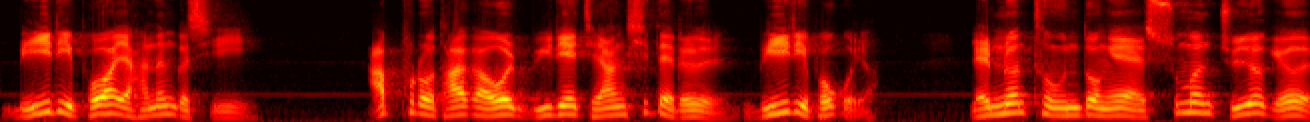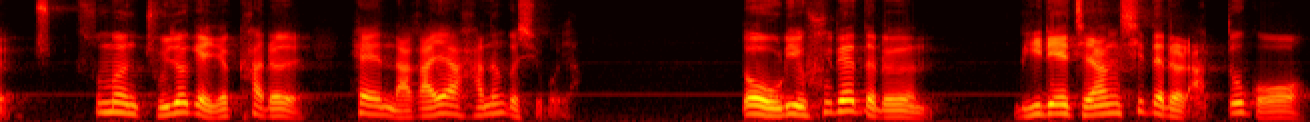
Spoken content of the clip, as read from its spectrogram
미리 보아야 하는 것이 앞으로 다가올 미래 재앙 시대를 미리 보고요. 렘넌트 운동의 숨은 주역의 숨은 주역의 역할을 해 나가야 하는 것이고요. 또 우리 후대들은 미래 재앙 시대를 앞두고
